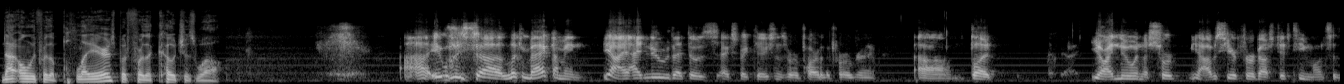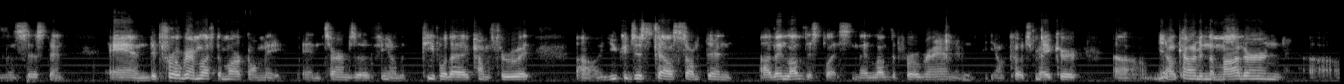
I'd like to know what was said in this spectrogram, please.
not only for the players but for the coach as well? Uh, it was uh, looking back. I mean, yeah, I, I, knew that those expectations were a part of the program, um, but you know, I knew in a short. You know, I was here for about 15 months as an assistant, and the program left a mark on me in terms of you know the people that had come through it. Uh, you could just tell something. Uh, they love this place and they love the program. And you know, Coach Maker, um, you know, kind of in the modern um,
